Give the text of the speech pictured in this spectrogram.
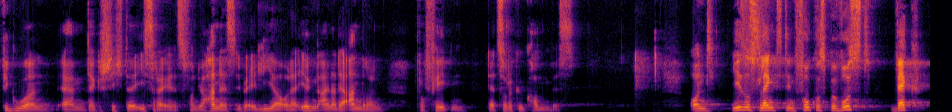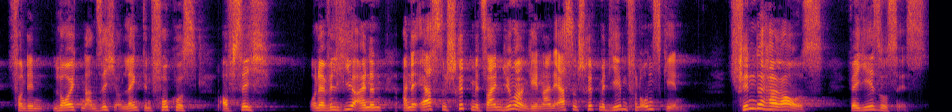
Figuren ähm, der Geschichte Israels, von Johannes über Elia oder irgendeiner der anderen Propheten, der zurückgekommen ist. Und Jesus lenkt den Fokus bewusst weg von den Leuten an sich und lenkt den Fokus auf sich. Und er will hier einen, einen ersten Schritt mit seinen Jüngern gehen, einen ersten Schritt mit jedem von uns gehen. Finde heraus, wer Jesus ist.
